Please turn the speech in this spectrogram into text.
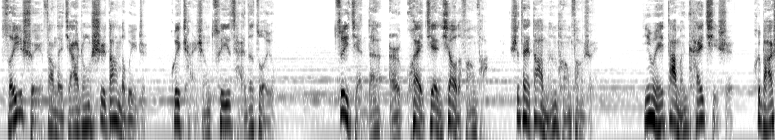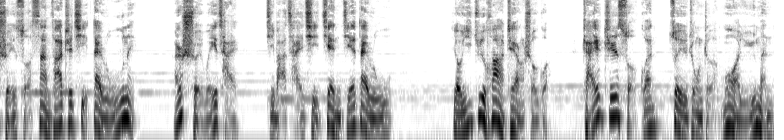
所以水放在家中适当的位置，会产生催财的作用。最简单而快见效的方法是在大门旁放水，因为大门开启时会把水所散发之气带入屋内，而水为财，即把财气间接带入屋。有一句话这样说过：“宅之所关，最重者莫于门。”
